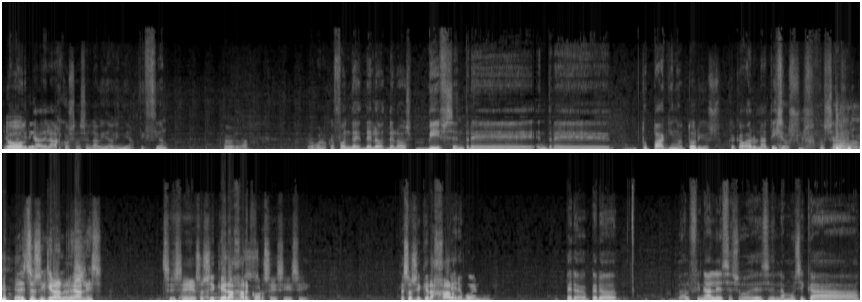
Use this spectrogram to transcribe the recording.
la Yo- mayoría de las cosas en la vida hoy en día, ficción. Es verdad. Pero bueno, que fue de, de los, de los beefs entre, entre Tupac y Notorious, que acabaron a tiros. O sea, Eso sí que eran reales. Sí, O sí, eso sí que era hardcore, sí, sí, sí. Eso sí que era hard. pero bueno. Pero, pero al final es eso, es la música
